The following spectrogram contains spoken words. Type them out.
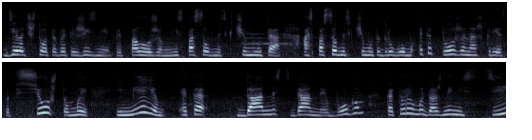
делать что-то в этой жизни, предположим, неспособность к чему-то, а способность к чему-то другому, это тоже наш крест. Вот все, что мы имеем, это данность, данная Богом, которую мы должны нести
